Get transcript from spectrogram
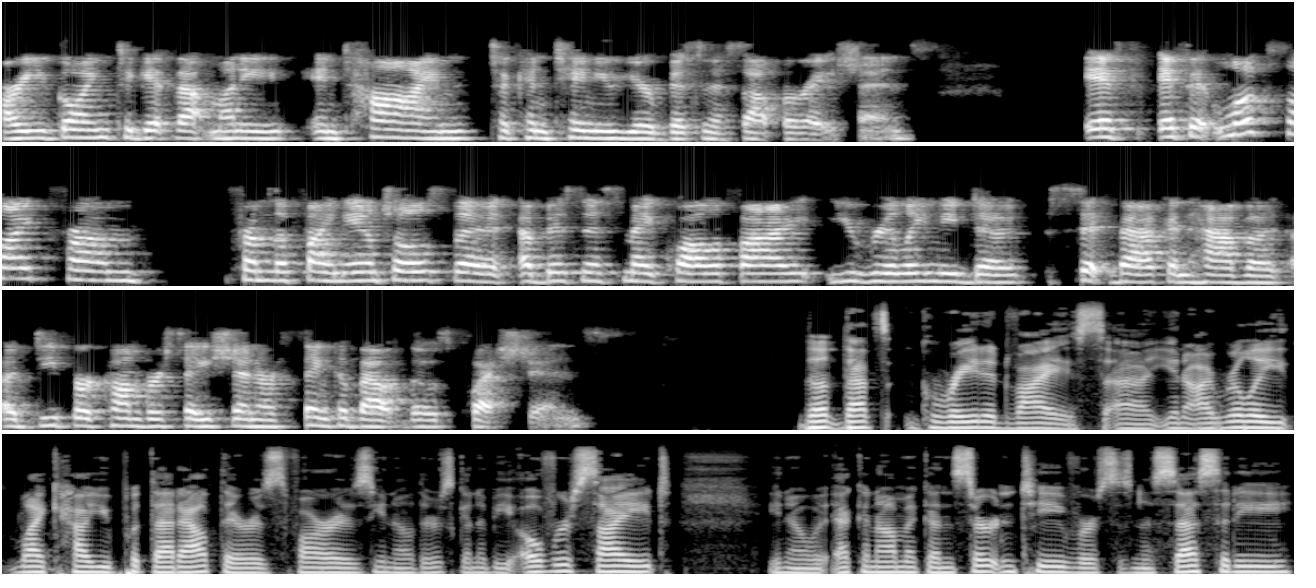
Are you going to get that money in time to continue your business operations? If if it looks like from from the financials that a business may qualify, you really need to sit back and have a, a deeper conversation or think about those questions. That's great advice. Uh, you know, I really like how you put that out there as far as, you know, there's going to be oversight, you know, economic uncertainty versus necessity.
